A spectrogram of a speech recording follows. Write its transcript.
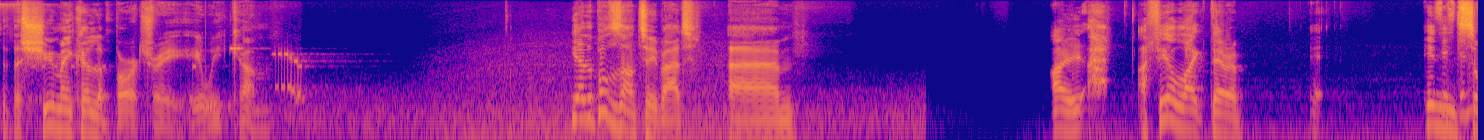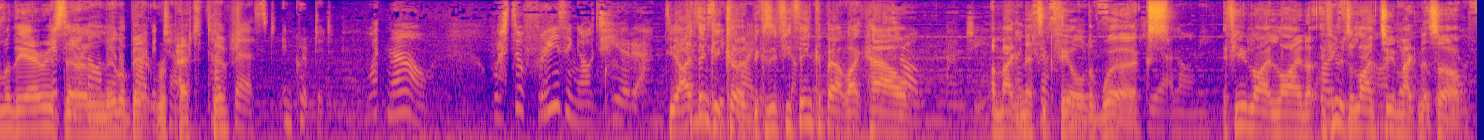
To the Shoemaker Laboratory. Here we come. Yeah, the puzzles aren't too bad. Um, I I feel like they're a, in Systems, some of the areas they're a little bit repetitive. Type first, encrypted. What now? We're still freezing out here and... Yeah, I think it could because if you privacy, think about like how wrong, a magnetic field works, safety here, Alami. if you like line up, if you were to line two magnets up Nelson.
